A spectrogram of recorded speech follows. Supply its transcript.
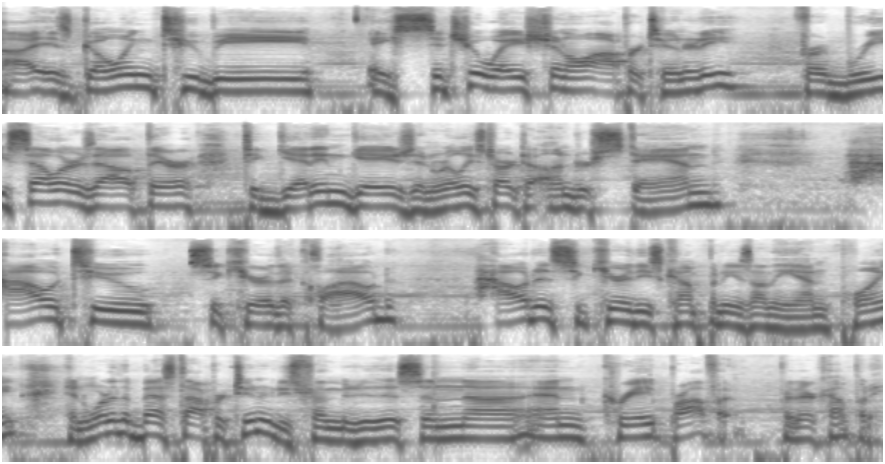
uh, is going to be a situational opportunity for resellers out there to get engaged and really start to understand how to secure the cloud, how to secure these companies on the endpoint, and what are the best opportunities for them to do this and uh, and create profit for their company.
